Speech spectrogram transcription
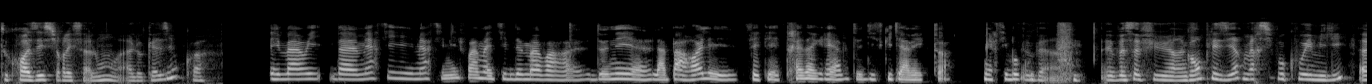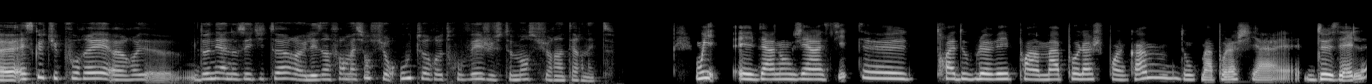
te croiser sur les salons à l'occasion, quoi. Eh ben oui, ben merci, merci mille fois Mathilde de m'avoir donné la parole et c'était très agréable de discuter avec toi. Merci beaucoup. Eh ben, eh ben, ça fut un grand plaisir. Merci beaucoup, Émilie. Euh, Est-ce que tu pourrais euh, euh donner à nos éditeurs euh, les informations sur où te retrouver justement sur Internet? Oui, eh bien donc j'ai un site euh, www.mapoloche.com. Donc Mapoloche, il y a deux L,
